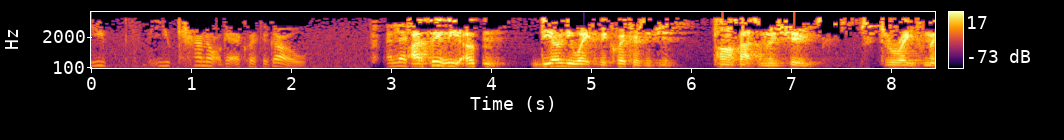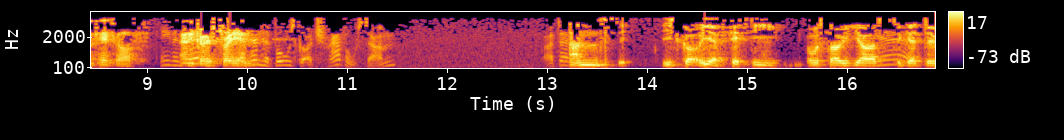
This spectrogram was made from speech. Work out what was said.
you you cannot get a quicker goal unless I think the only the only way to be quicker is if you just pass out someone who shoots straight from the kickoff even and then, it goes straight even in. then the ball's got to travel some. I don't. and he's got yeah 50 or so yards to get to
